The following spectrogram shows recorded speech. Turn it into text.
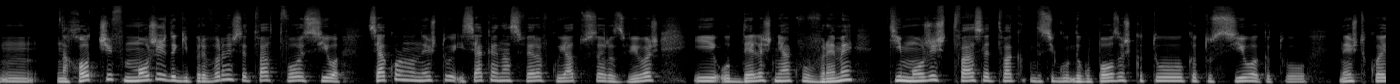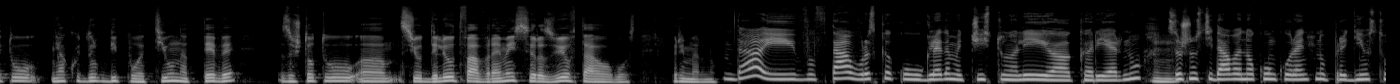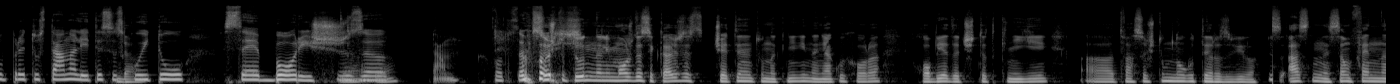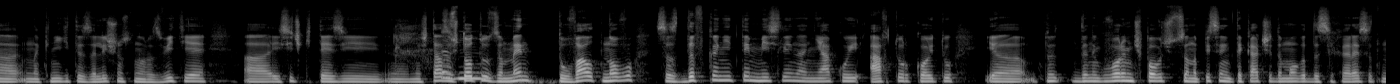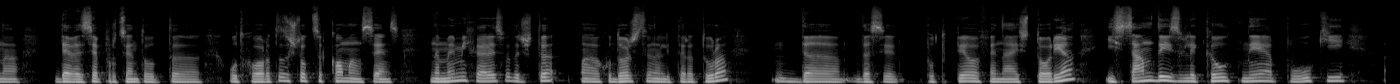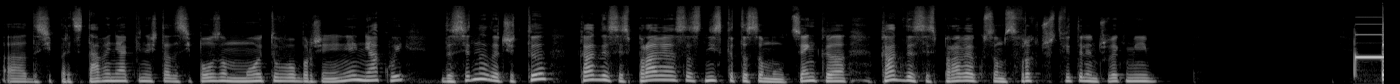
находчив, можеш да ги превърнеш след това в твоя сила. Всяко едно нещо и всяка една сфера, в която се развиваш и отделяш някакво време, ти можеш това след това да, си го, да го ползваш като, като сила, като нещо, което някой друг би платил на тебе, защото а, си отделил това време и се развил в тази област. Примерно. Да, и в тази връзка, ако го гледаме чисто нали, а, кариерно, М. всъщност ти дава едно конкурентно предимство пред останалите, с Да. които се бориш Да, за да. там, каквото се. Същото нали, може да се каже с четенето на книги на някои хора. Хоби е да четат книги. А, това също много те развива. Аз не съм фен на, на книгите за личностно развитие а, и всички тези неща, защото за мен това отново с дъвканите мисли на някой автор, който а, да- да не говорим, че повечето са написани така, че да могат да се харесат на 90% от, а, от хората, защото са common sense. На мен ми харесва да чета а, художествена литература, да, да се потопя в една история и сам да извлека от нея полуки, а, да си представя някакви неща, да си ползвам моето въображение. Не някой да седна да чета как да се справя с ниската самооценка, как да се справя, ако съм свръхчувствителен човек ми...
